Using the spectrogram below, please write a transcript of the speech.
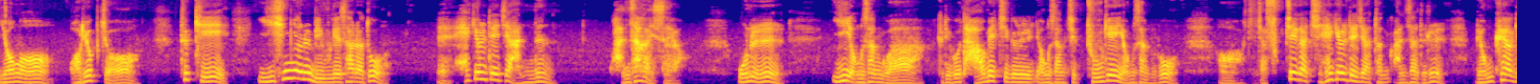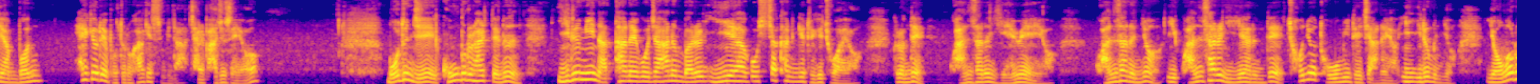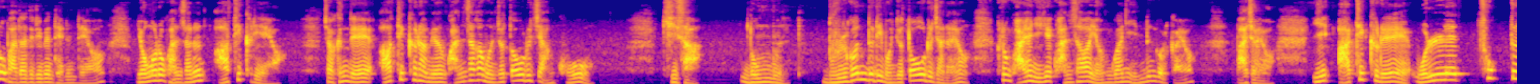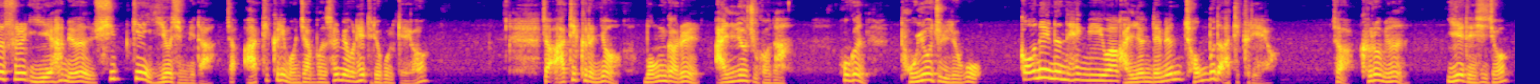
영어 어렵죠. 특히 20년을 미국에 살아도 예, 해결되지 않는 관사가 있어요. 오늘 이 영상과 그리고 다음에 찍을 영상, 즉 두 개의 영상으로 어, 진짜 숙제같이 해결되지 않던 관사들을 명쾌하게 한번 해결해 보도록 하겠습니다. 잘 봐주세요. 뭐든지 공부를 할 때는 이름이 나타내고자 하는 바를 이해하고 시작하는 게 되게 좋아요. 그런데 관사는 예외예요. 관사는요, 이 관사를 이해하는데 전혀 도움이 되지 않아요. 이 이름은요, 영어로 받아들이면 되는데요. 영어로 관사는 article이에요. 자, 근데 article 하면 관사가 먼저 떠오르지 않고 기사, 논문, 물건들이 먼저 떠오르잖아요. 그럼 과연 이게 관사와 연관이 있는 걸까요? 맞아요. 이 아티클의 원래 속뜻을 이해하면 쉽게 이어집니다. 자, 아티클이 뭔지 한번 설명을 해 드려 볼게요. 자, 아티클은요, 뭔가를 알려주거나 혹은 보여주려고 꺼내는 행위와 관련되면 전부 다 아티클이에요. 자, 그러면 이해되시죠?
